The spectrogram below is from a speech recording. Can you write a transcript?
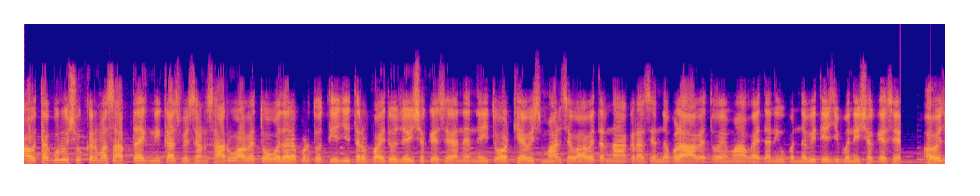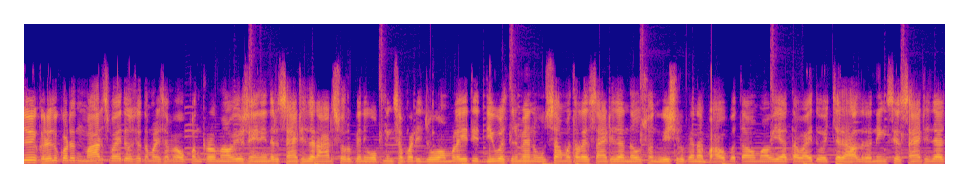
આવતા ગુરુ શુક્રમાં સાપ્તાહિક નિકાસ વેચાણ સારું આવે તો વધારે પડતો તેજી તરફ વાયદો જઈ શકે છે અને નહીં તો અઠ્યાવીસ માર્ચે વાવેતરના આંકડા છે નબળા આવે તો એમાં વાયદાની ઉપર નવી તેજી બની શકે છે. હવે જોઈએ ઘરેલું કોટન માર્ચ વાયદો છે તમારી સામે ઓપન કરવામાં આવ્યો છે, એની અંદર સાઠ હજાર આઠસો રૂપિયાની ઓપનિંગ સપાટી જોવા મળી હતી. દિવસ દરમિયાન ઊંચા મથાળે સાઠ હજાર નવસો વીસ રૂપિયાના ભાવ બતાવવામાં આવ્યા હતા. વાયદો અત્યારે હાલ રનિંગ છે. સાઠ હજાર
